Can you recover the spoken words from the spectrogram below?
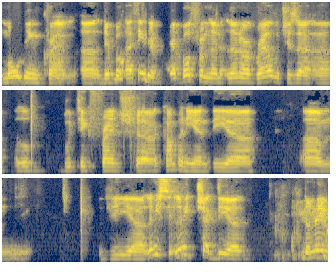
molding creme. Uh, they're both. I think they're, they're both from Leonor Greyl, which is a, a, a little boutique French uh, company, and the uh, um, the uh, let me see. Let me check the uh, the name.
